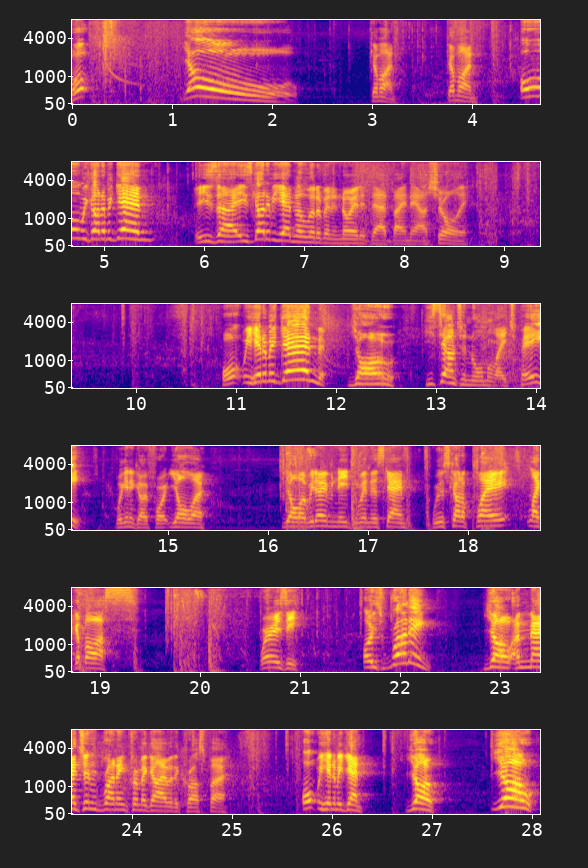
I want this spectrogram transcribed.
Oh. Yo! Come on. Come on. Oh, we got him again. He's uh he's got to be getting a little bit annoyed at that by now, surely. Oh, we hit him again. Yo, he's down to normal HP. We're going to go for it. YOLO. YOLO, we don't even need to win this game. We just got to play like a boss. Where is he? Oh, he's running. Yo, imagine running from a guy with a crossbow. Oh, we hit him again. Yo. Yo.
